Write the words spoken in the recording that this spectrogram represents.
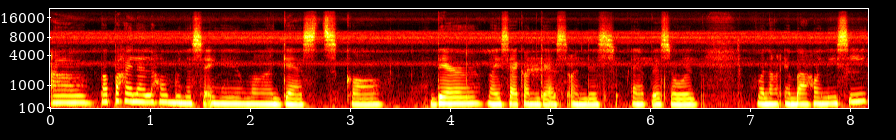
uh, papakilala ko muna sa inyo yung mga guests ko they're my second guest on this episode. Walang iba kundi si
